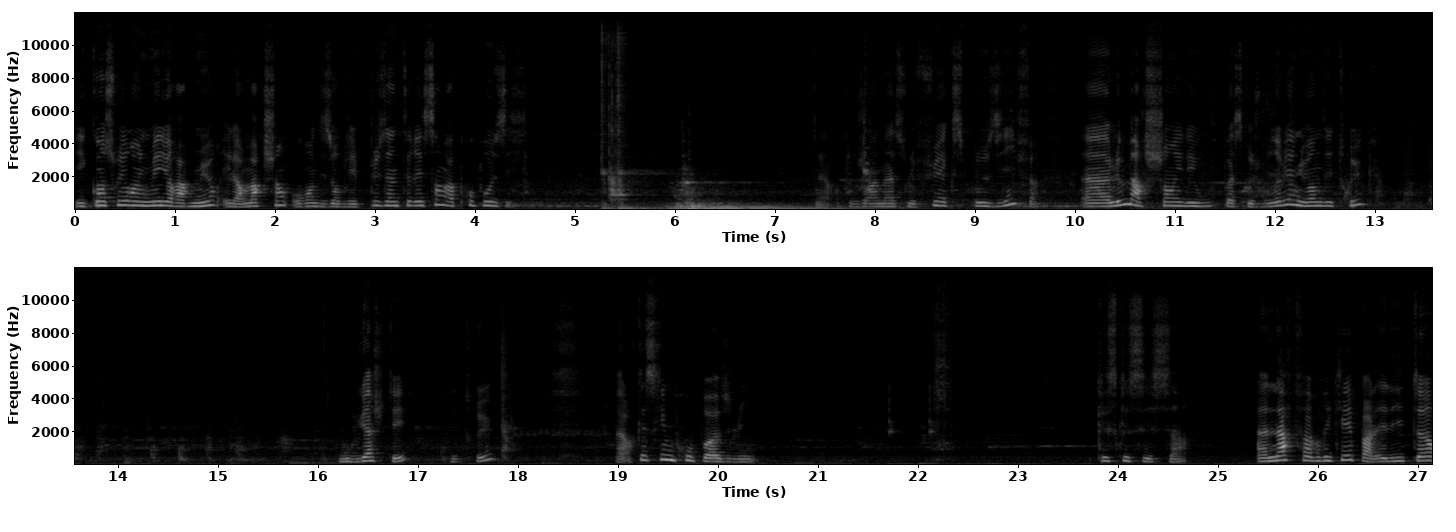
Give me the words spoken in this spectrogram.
Ils construiront une meilleure armure et leurs marchands auront des objets plus intéressants à proposer. Alors, il faut que je ramasse le fût explosif. Euh, le marchand, il est où? Parce que je voudrais bien lui vendre des trucs. Ou lui acheter des trucs. Alors, qu'est-ce qu'il me propose, lui? Qu'est-ce que c'est ça? Un arc fabriqué par les litters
